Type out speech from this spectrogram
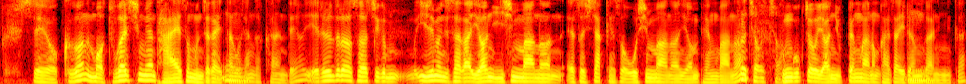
글쎄요. 그건 뭐 두 가지 측면 다 해서 문제가 있다고 음. 생각하는데요. 예를 들어서 지금 이재명 지사가 연 20만 원에서 시작해서 50만 원, 연 100만 원, 그렇죠, 그렇죠. 궁극적으로 연 600만 원 가자 이런 음. 거 아닙니까?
